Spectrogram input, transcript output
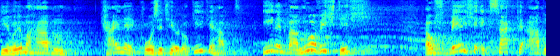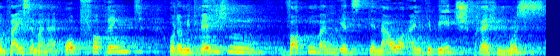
Die Römer haben keine große Theologie gehabt. Ihnen war nur wichtig, auf welche exakte Art und Weise man ein Opfer bringt oder mit welchen Worten man jetzt genau ein Gebet sprechen muss.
